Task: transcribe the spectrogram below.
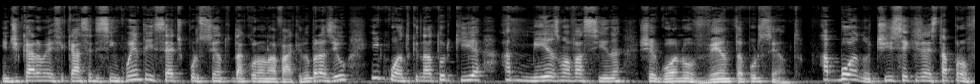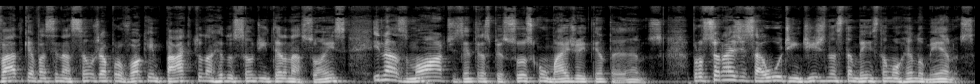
indicaram a eficácia de 57% da Coronavac no Brasil, enquanto que na Turquia a mesma vacina chegou a 90%. A boa notícia é que já está provado que a vacinação já provoca impacto na redução de internações e nas mortes entre as pessoas com mais de 80 anos. Profissionais de saúde indígenas também estão morrendo menos.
